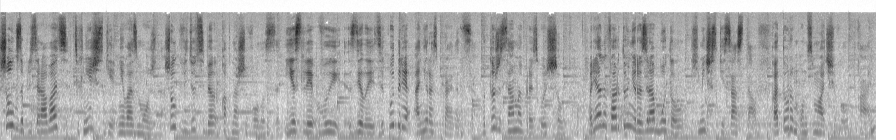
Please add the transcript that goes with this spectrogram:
Шелк заплессировать технически невозможно. Шелк ведет себя как наши волосы. Если вы сделаете кудри, они расправятся нравится. Вот то же самое происходит с шелком. Мариано Фортуни разработал химический состав, которым он смачивал ткань,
